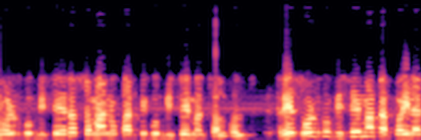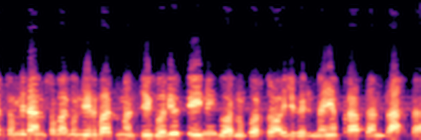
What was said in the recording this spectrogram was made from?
होल्डको विषय र समानुपातिको विषयमा छलफल थ्रेस होल्डको विषयमा त पहिला संविधान सभाको निर्वाचनमा जे गर्यो त्यही नै गर्नुपर्छ। अहिले फेरि नयाँ प्रावधान राख्दा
